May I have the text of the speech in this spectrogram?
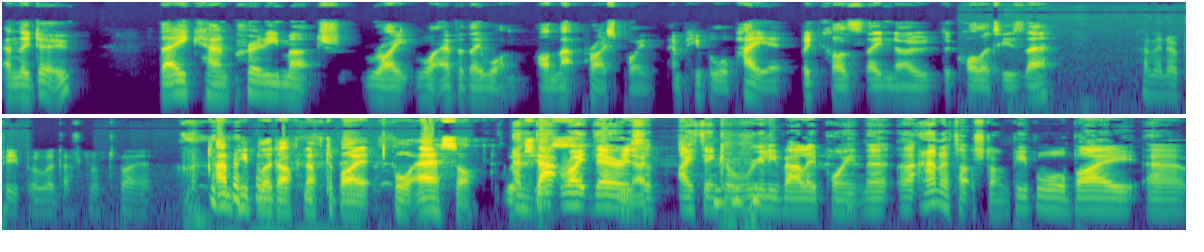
and they do, they can pretty much write whatever they want on that price point, and people will pay it because they know the quality is there, And they know people are daft enough to buy it. and people are daft enough to buy it for airsoft. Which and that is, right there you is, know, a, I think, a really valid point that, that Hannah touched on. People will buy uh,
